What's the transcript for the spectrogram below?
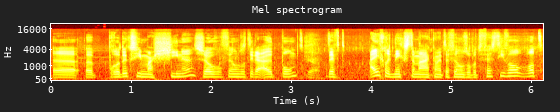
eh, eh, productiemachine. Zoveel films dat hij eruit pompt. Het heeft eigenlijk niks te maken met de films op het festival. Wat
